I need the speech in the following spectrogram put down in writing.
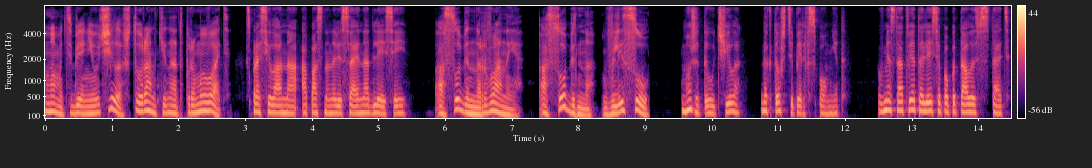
«Мама тебя не учила, что ранки надо промывать?» — спросила она, опасно нависая над Лесей. «Особенно рваные. Особенно в лесу». «Может, и учила. Да кто ж теперь вспомнит?» Вместо ответа Леся попыталась встать,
